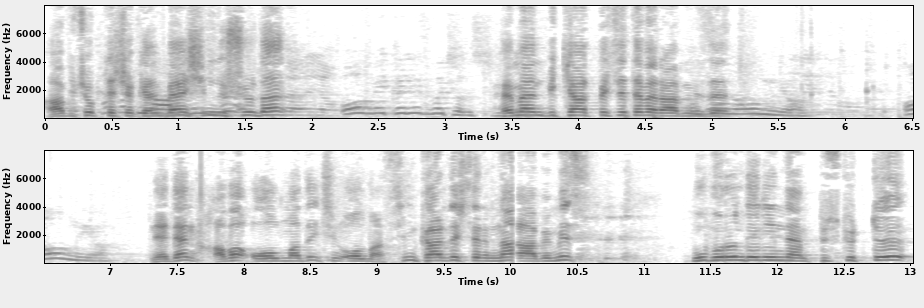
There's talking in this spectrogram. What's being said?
Abi çok teşekkür ederim. Ben şimdi şurada O mekanizma çalışıyor. hemen bir kağıt peçete ver abimize. olmuyor. Olmuyor. Neden? Hava olmadığı için olmaz. Şimdi kardeşlerim ne abimiz? Bu burun deliğinden püskürttü.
